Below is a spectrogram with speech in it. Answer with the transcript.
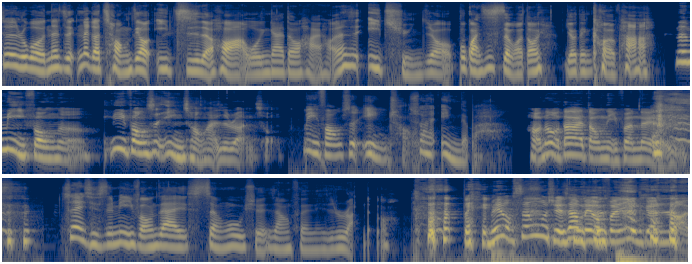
就是如果那只那个虫只有一只的话，我应该都还好。但是一群就不管是什么都有点可怕。那蜜蜂呢？蜜蜂是硬虫还是软虫？蜜蜂是硬虫，算硬的吧。好，那我大概懂你分类的意思。所以其实蜜蜂在生物学上分类是软的吗？没有，生物学上没有分硬跟软。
